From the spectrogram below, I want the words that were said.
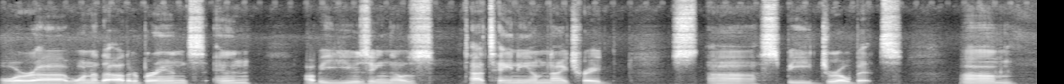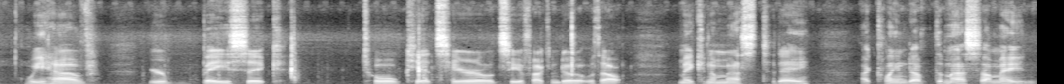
or uh, one of the other brands in, I'll be using those titanium nitride uh, speed drill bits. Um, we have your basic tool kits here. Let's see if I can do it without making a mess today. I cleaned up the mess I made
